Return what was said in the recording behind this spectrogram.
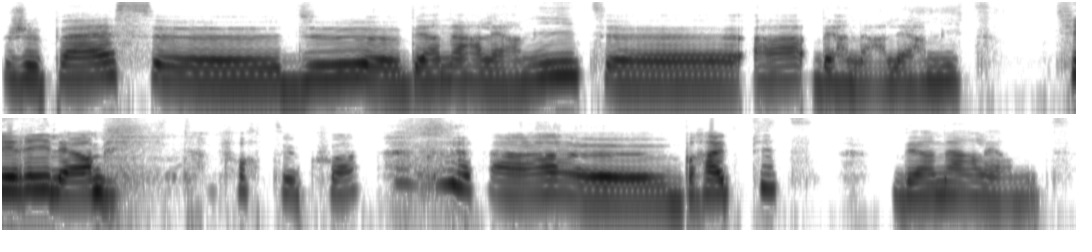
je passe euh, de Bernard Lermite à Bernard Lermite, Thierry Lermite, n'importe quoi, à Brad Pitt, Bernard Lermite.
